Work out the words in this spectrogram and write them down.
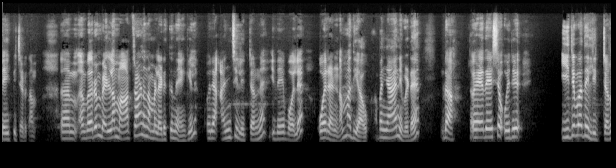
ലയിപ്പിച്ചെടുക്കാം. വെറും വെള്ളം മാത്രമാണ് നമ്മൾ എടുക്കുന്നതെങ്കിൽ ഒരു അഞ്ച് ലിറ്ററിന് ഇതേപോലെ ഒരെണ്ണം മതിയാവും. അപ്പം ഞാനിവിടെ ഇതാ ഏകദേശം ഒരു ഇരുപത് ലിറ്റർ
